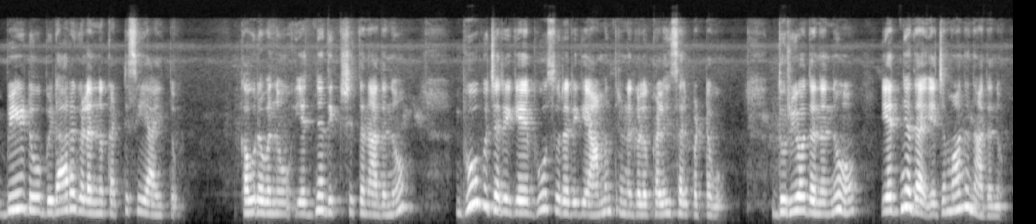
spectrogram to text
ಬೀಡು, ಬಿಡಾರಗಳನ್ನು ಕಟ್ಟಿಸಿಯಾಯಿತು. ಕೌರವನು ಯಜ್ಞದೀಕ್ಷಿತನಾದನು ಭೂಭುಜರಿಗೆ, ಭೂಸುರರಿಗೆ ಆಮಂತ್ರಣಗಳು ಕಳುಹಿಸಲ್ಪಟ್ಟವು. ದುರ್ಯೋಧನನು ಯಜ್ಞದ ಯಜಮಾನನಾದನು.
